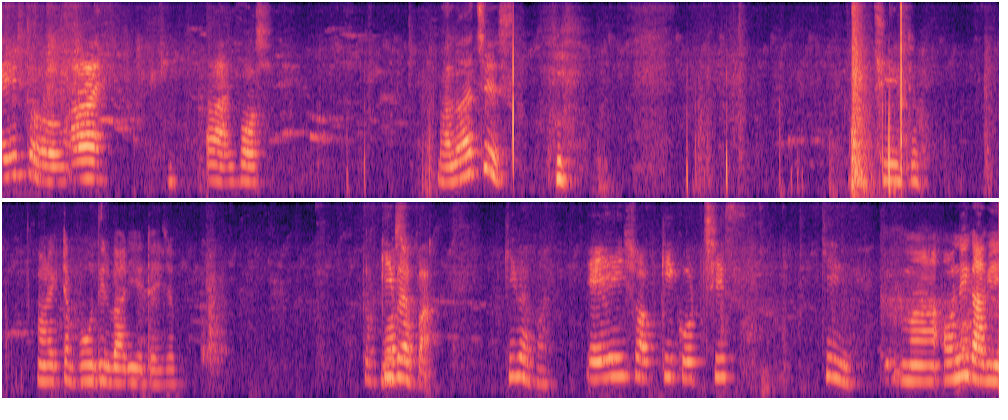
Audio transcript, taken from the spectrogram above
এই তো আয়। আয় বস। ভালো আছিস? তো। আমার একটা বৌদির বাড়ি এটাই যাব তো কি ব্যাপার? কি ব্যাপার? এই সব কি করছিস? কি? অনেক আগে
